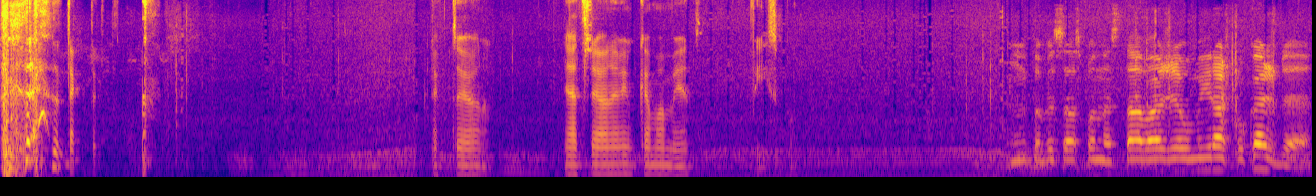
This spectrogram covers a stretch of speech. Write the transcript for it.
tak, tak. Tak to jo, no. Já třeba nevím, kam mám jet. Písku. Hm, to by se aspoň nestává, že umíráš po každé.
